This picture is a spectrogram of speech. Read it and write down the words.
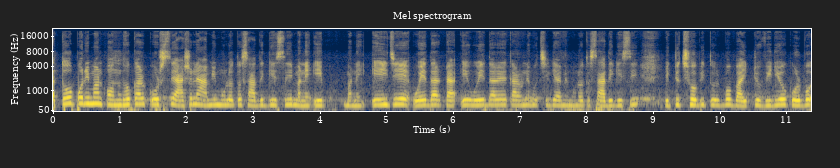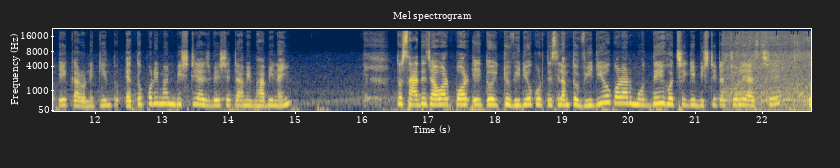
এত পরিমাণ অন্ধকার করছে, আসলে আমি মূলত সাদে গেছি মানে এই মানে এই যে ওয়েদারটা এই ওয়েদারের কারণে হচ্ছে গিয়ে আমি মূলত সাদে গেছি, একটু ছবি তুলবো বা একটু ভিডিও করব এই কারণে, কিন্তু এত পরিমাণ বৃষ্টি আসবে সেটা আমি ভাবি নাই। তো সাদে যাওয়ার পর এই তো একটু ভিডিও করতেছিলাম। তো ভিডিও করার মধ্যেই হচ্ছে গিয়ে বৃষ্টিটা চলে আসছে। তো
